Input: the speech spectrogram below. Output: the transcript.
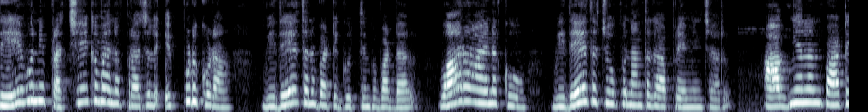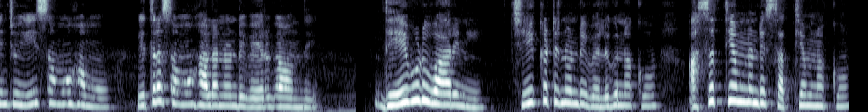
దేవుని ప్రత్యేకమైన ప్రజలు ఎప్పుడు కూడా విధేయతను బట్టి గుర్తింపబడ్డారు. వారు ఆయనకు విధేయత చూపునంతగా ప్రేమించారు. ఆజ్ఞలను పాటించు ఈ సమూహము ఇతర సమూహాల నుండి వేరుగా ఉంది. దేవుడు వారిని చీకటి నుండి వెలుగునకు అసత్యం నుండి సత్యంనకు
